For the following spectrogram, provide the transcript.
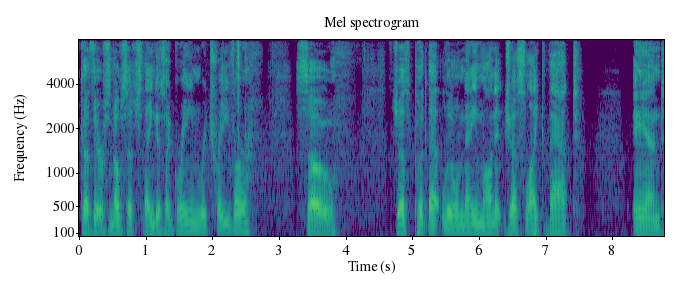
because there's no such thing as a green retriever. So just put that little name on it just like that. And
